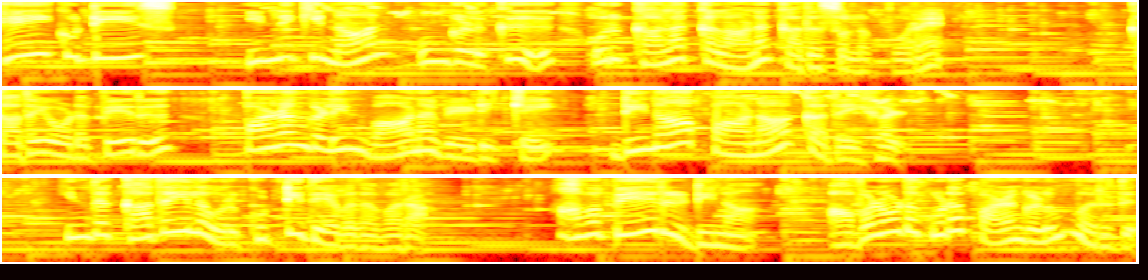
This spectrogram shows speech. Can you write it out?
ஹேய் குட்டீஸ் இன்னைக்கு நான் உங்களுக்கு ஒரு கலக்கலான கதை சொல்ல போறேன். கதையோட பேரு பழங்களின் வான வேடிக்கை டினா பானா கதைகள். இந்த கதையில ஒரு குட்டி தேவதை வரா. அவ பேரு டினா. அவளோட கூட பழங்களும் வருது.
